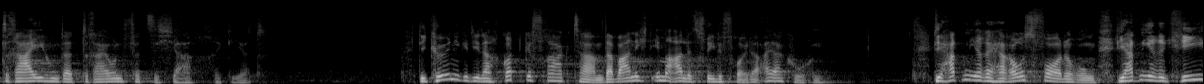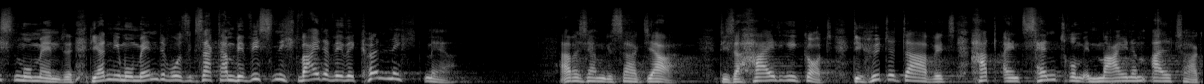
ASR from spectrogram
343 Jahre regiert. Die Könige, die nach Gott gefragt haben, da war nicht immer alles Friede, Freude, Eierkuchen. Die hatten ihre Herausforderungen, die hatten ihre Krisenmomente, die hatten die Momente, wo sie gesagt haben, wir wissen nicht weiter, wir, wir können nicht mehr. Aber sie haben gesagt, ja, dieser heilige Gott, die Hütte Davids, hat ein Zentrum in meinem Alltag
